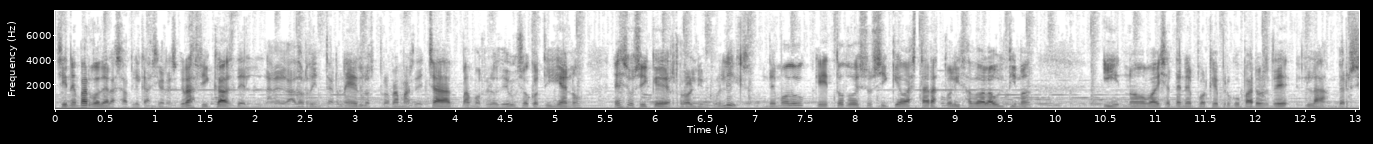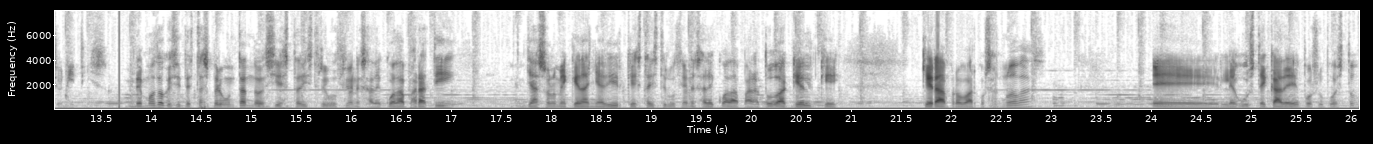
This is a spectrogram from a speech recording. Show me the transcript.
Sin embargo, de las aplicaciones gráficas, del navegador de internet, los programas de chat, vamos, lo de uso cotidiano, eso sí que es rolling release, de modo que todo eso sí que va a estar actualizado a la última y no vais a tener por qué preocuparos de la versionitis. De modo que si te estás preguntando si esta distribución es adecuada para ti, ya solo me queda añadir que esta distribución es adecuada para todo aquel que quiera probar cosas nuevas, por supuesto,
